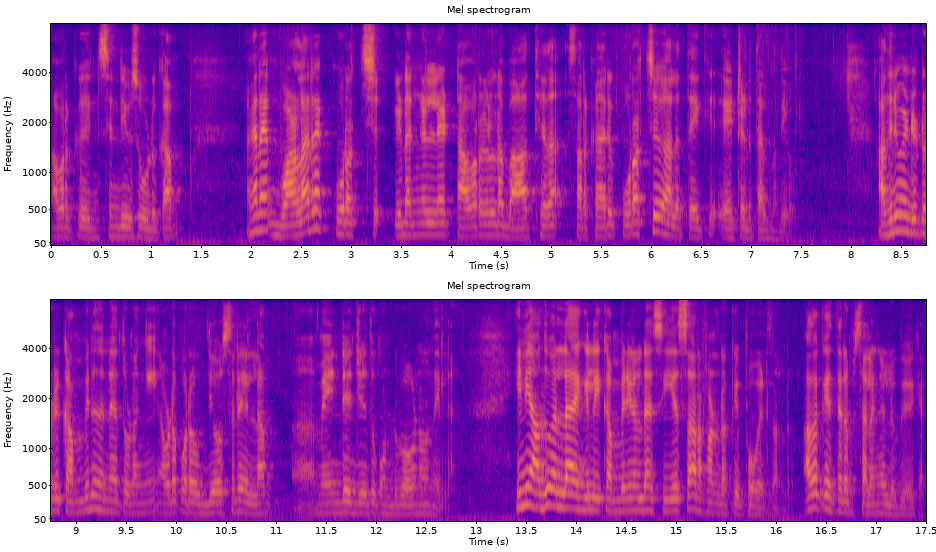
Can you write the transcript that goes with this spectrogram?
അവർക്ക് ഇൻസെന്റീവ്സ് കൊടുക്കാം. അങ്ങനെ വളരെ കുറച്ച് ഇടങ്ങളിലെ ടവറുകളുടെ ബാധ്യത സർക്കാർ കുറച്ച് കാലത്തേക്ക് ഏറ്റെടുത്താൽ മതിയാവും. അതിനു വേണ്ടിയിട്ട് ഒരു കമ്പനി തന്നെ തുടങ്ങി അവിടെ കുറേ ഉദ്യോഗസ്ഥരെ എല്ലാം മെയിന്റെയിൻ ചെയ്ത് കൊണ്ടുപോകണമെന്നില്ല. ഇനി അതുമല്ല എങ്കിൽ ഈ കമ്പനികളുടെ സി എസ് ആർ ഫണ്ടൊക്കെ ഇപ്പോൾ വരുന്നുണ്ട്. അതൊക്കെ ഇത്തരം സ്ഥലങ്ങളിൽ ഉപയോഗിക്കാം.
